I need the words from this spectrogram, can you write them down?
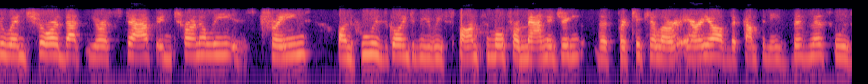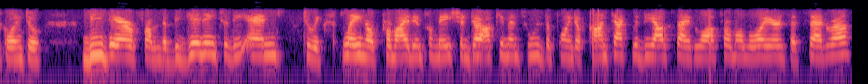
to ensure that your staff internally is trained on who is going to be responsible for managing this particular area of the company's business, who is going to be there from the beginning to the end to explain or provide information documents, who is the point of contact with the outside law firm or lawyers, etc.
